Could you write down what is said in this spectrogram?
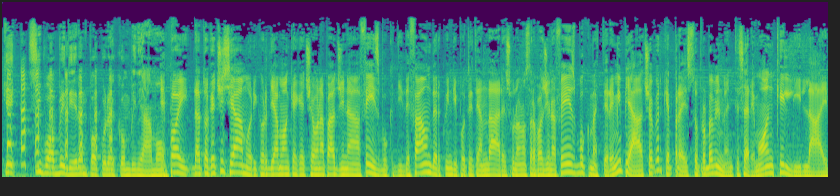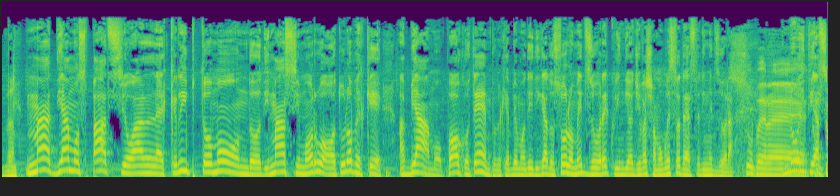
che si può vedere un po' quello che combiniamo. E poi, dato che ci siamo, ricordiamo anche che c'è una pagina Facebook di The Founder, quindi potete andare sulla nostra pagina Facebook, mettere mi piace, perché presto probabilmente saremo anche lì live. Ma diamo spazio al criptomondo di Massimo Ruotulo perché abbiamo poco tempo, perché abbiamo dedicato solo mezz'ora e quindi oggi facciamo questo test di mezz'ora. Super eh, Noi ti compresso.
